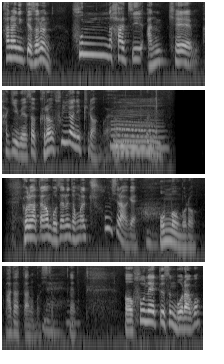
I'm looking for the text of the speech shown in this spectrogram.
하나님께서는 훈하지 않게 하기 위해서 그런 훈련이 필요한 거예요. 훈련. 그걸 갖다가 모세는 정말 충실하게 온몸으로 받았다는 것이죠. 네. 어, 훈의 뜻은 뭐라고?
